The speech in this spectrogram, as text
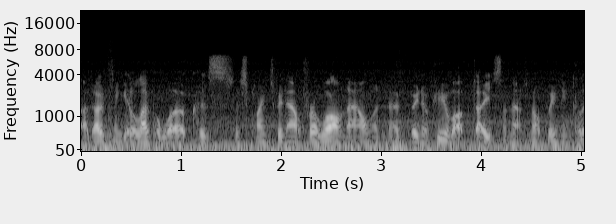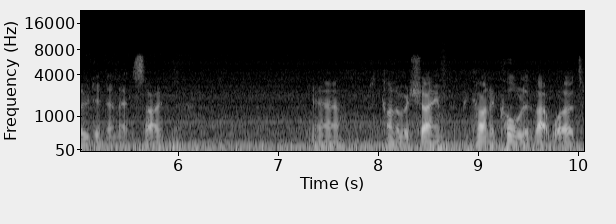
I don't think it'll ever work because this plane's been out for a while now and there have been a few updates and that's not been included in it, so yeah, it's kind of a shame. It'd be kind of cool if that worked.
